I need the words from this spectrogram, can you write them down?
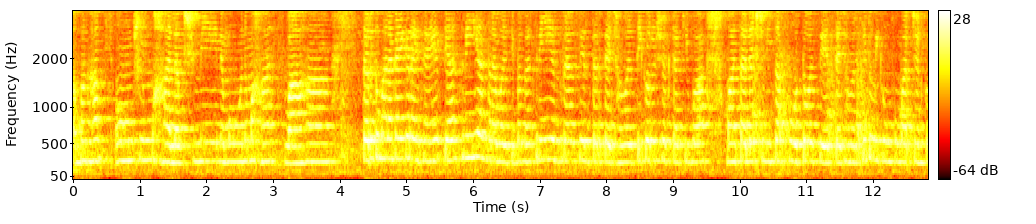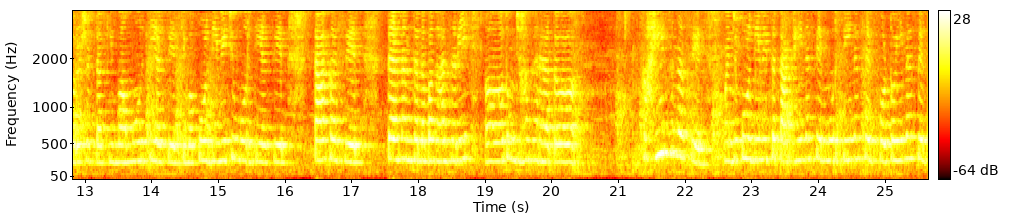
बघा ओम श्री महालक्ष्मी नमो नमः स्वाहा. तर तुम्हाला काय करायचं आहे? त्या श्रीयंत्रावरती बघा श्रीयंत्र असेल तर त्याच्यावरती करू शकता किंवा माता लक्ष्मीचा फोटो असेल त्याच्यावरती तुम्ही कुंकुमार्चन करू शकता किंवा मूर्ती असेल किंवा कुळदेवीची मूर्ती असेल टाक असेल. त्यानंतर बघा जरी तुमच्या घरात काहीच नसेल. म्हणजे कुळदेवीचं टाकही नसेल मूर्तीही नसेल फोटोही नसेल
